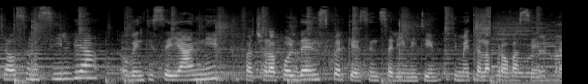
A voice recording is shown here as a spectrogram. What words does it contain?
Ciao, sono Silvia, ho 26 anni, faccio la pole dance perché è senza limiti, ti mette alla prova sempre.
